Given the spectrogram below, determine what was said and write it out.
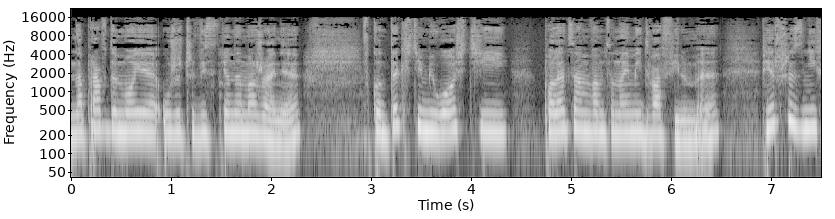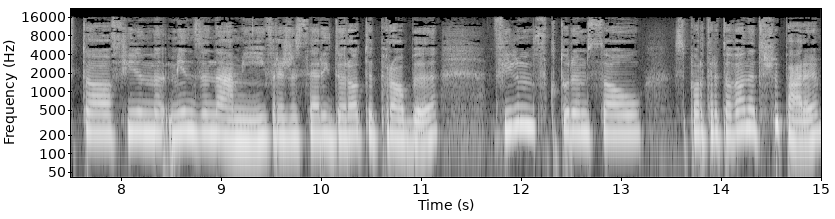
naprawdę moje urzeczywistnione marzenie. W kontekście miłości polecam Wam co najmniej dwa filmy. Pierwszy z nich to film Między nami w reżyserii Doroty Proby. Film, w którym są sportretowane trzy pary,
